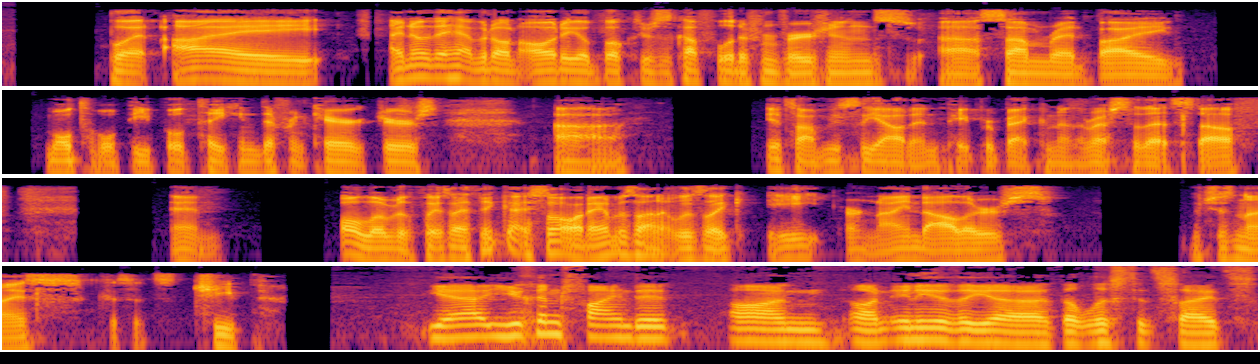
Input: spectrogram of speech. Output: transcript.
but I I know they have it on audiobook. There's a couple of different versions. Uh, some read by multiple people taking different characters. Uh, it's obviously out in paperback and the rest of that stuff, and all over the place. I think I saw on Amazon it was like eight or nine dollars, which is nice because it's cheap. Yeah, you can find it on on any of the uh, the listed sites.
